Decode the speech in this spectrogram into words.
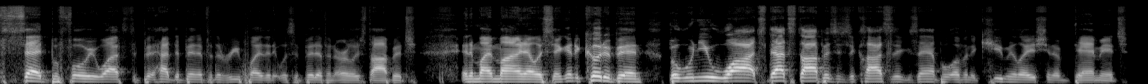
said before we watched it, had the benefit of the replay that it was a bit of an early stoppage. And in my mind, I was thinking it could have been. But when you watch that stoppage is a classic example of an accumulation of damage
